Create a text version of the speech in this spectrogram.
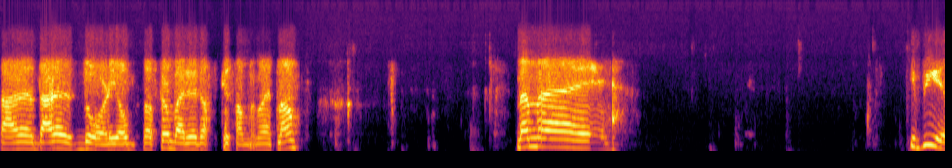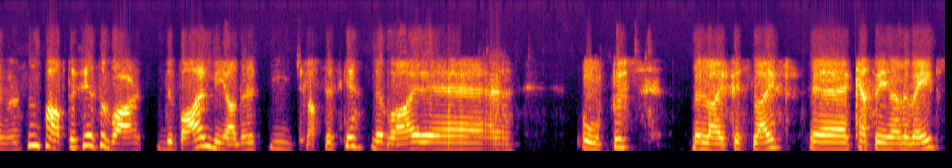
da er det, er det dårlig jobb. Da skal man bare raske sammen med et eller annet. Men eh, i begynnelsen på Afterfree så var det var mye av det klassiske. Det var eh, Opus, The Life Is Life, eh, Catherine and the Waves,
